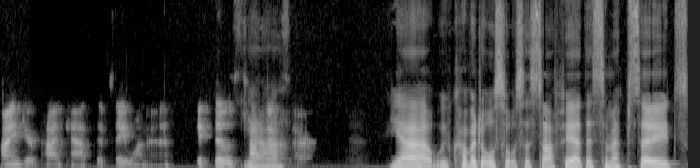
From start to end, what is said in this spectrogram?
find your podcast if they want to, if those topics yeah. are. Yeah, we've covered all sorts of stuff. Yeah, there's some episodes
